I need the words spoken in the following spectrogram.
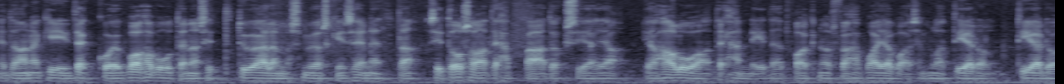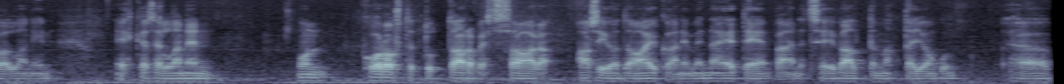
että ainakin itse koen vahvuutena sitten työelämässä myöskin sen, että sit osaa tehdä päätöksiä ja, ja haluaa tehdä niitä, että vaikka ne olisi vähän vajavaisemmilla tiedon, tiedoilla, niin ehkä sellainen on korostettu tarve saada asioita aikaan niin mennä eteenpäin, että se ei välttämättä jonkun ää,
